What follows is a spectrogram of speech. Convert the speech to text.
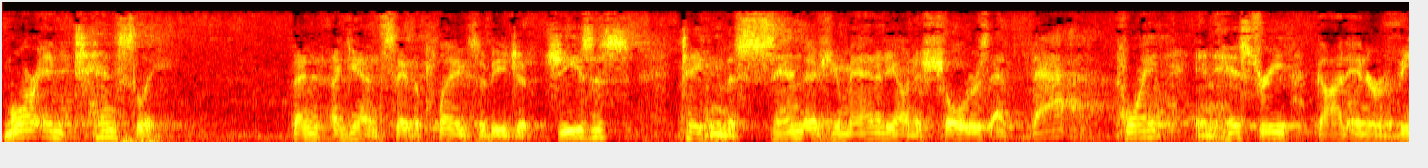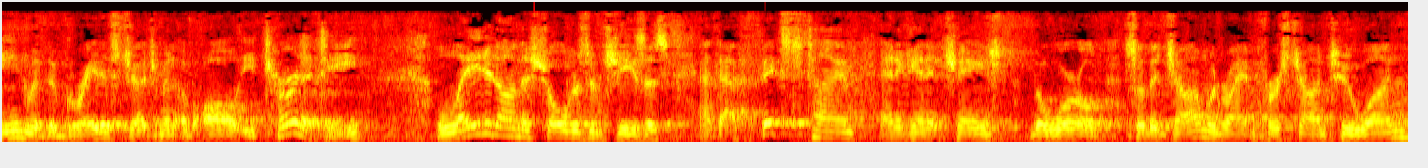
more intensely than, again, say the plagues of Egypt. Jesus taking the sin of humanity on his shoulders. At that point in history, God intervened with the greatest judgment of all eternity, laid it on the shoulders of Jesus at that fixed time, and again it changed the world. So that John would write in 1 John 2 1,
